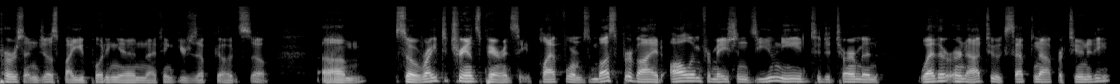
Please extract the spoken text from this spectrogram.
person just by you putting in i think your zip code so um so right to transparency platforms must provide all informations you need to determine whether or not to accept an opportunity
